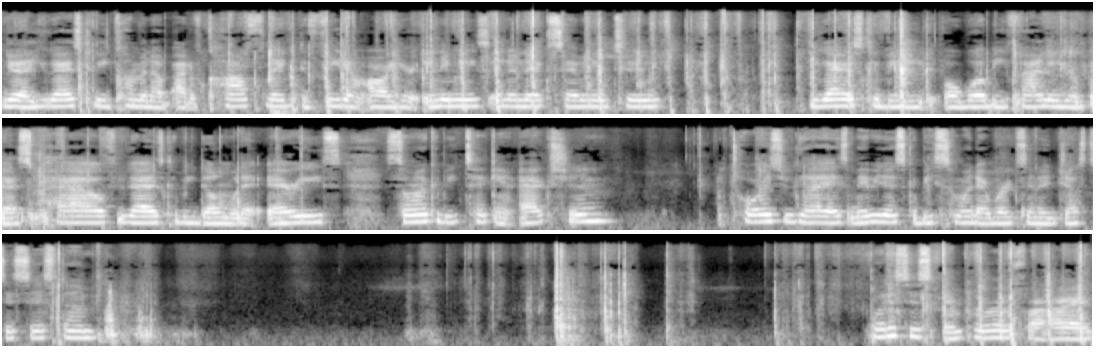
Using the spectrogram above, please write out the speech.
yeah you guys could be coming up out of conflict defeating all your enemies in the next 72 you guys could be or will be finding your best pal you guys could be dealing with an aries. Someone could be taking action towards you guys maybe this could be someone that works in the justice system What is this Emperor for our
